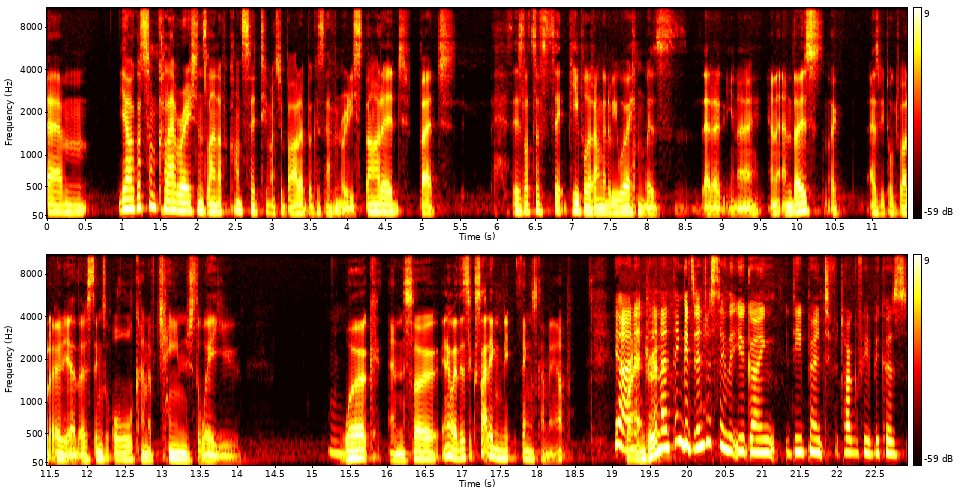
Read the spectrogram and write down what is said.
um, yeah, I've got some collaborations lined up. I can't say too much about it because I haven't really started, but there's lots of th- people that I'm going to be working with that are, you know, and and those like as we talked about earlier, those things all kind of change the way you work. And so anyway, there's exciting things coming up. Yeah, and, Andrew? and I think it's interesting that you're going deeper into photography because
